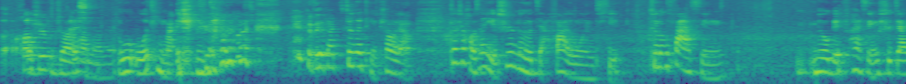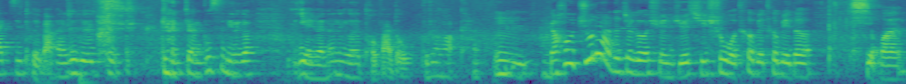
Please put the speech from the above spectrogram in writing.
黄老师不知道我我挺满意的，我觉得她真的挺漂亮，但是好像也是那个假发的问题，就那个发型没有给发型师加鸡腿吧，反正就觉得整整整部戏里那个演员的那个头发都不是很好看。嗯。然后 Julia 的这个选角，其实我特别特别的喜欢，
